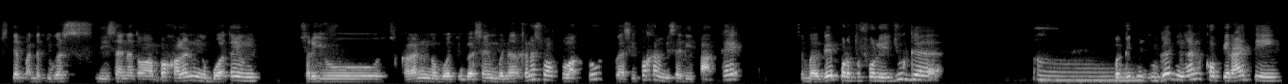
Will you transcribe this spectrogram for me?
setiap ada tugas desain atau apa kalian ngebuatnya yang serius kalian ngebuat tugasnya yang benar karena sewaktu-waktu tugas itu akan bisa dipakai sebagai portofolio juga Oh. begitu juga dengan copywriting.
